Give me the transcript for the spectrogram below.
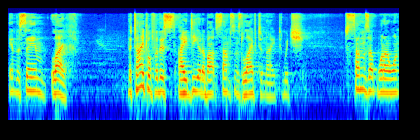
in the same life. The title for this idea about Samson's life tonight, which sums up what I want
